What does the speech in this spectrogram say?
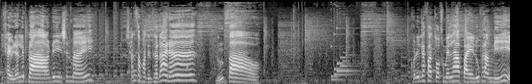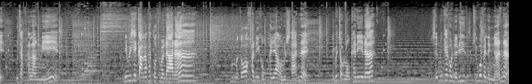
มีใครอยู่นั่นหรือเปล่า ได้ยินฉันไหม ฉันสัมผัสถึงเธอได้นะ รู้หรือเปล่า คนที่ลักพาตัวคาเมล่าไปรู้พลังนี้ รู้จักพลังนี้ นี่ไม่ใช่การลักพาตัวธรรมดานะ มันเหมือนกับว่าคดีของพยาของฉันเนี่ย ยังไม่จบลงแค่นี้นะ ฉันเป็นแค่คนเดียวที่คิดว่าเป็นอย่างนั้นน่ะ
